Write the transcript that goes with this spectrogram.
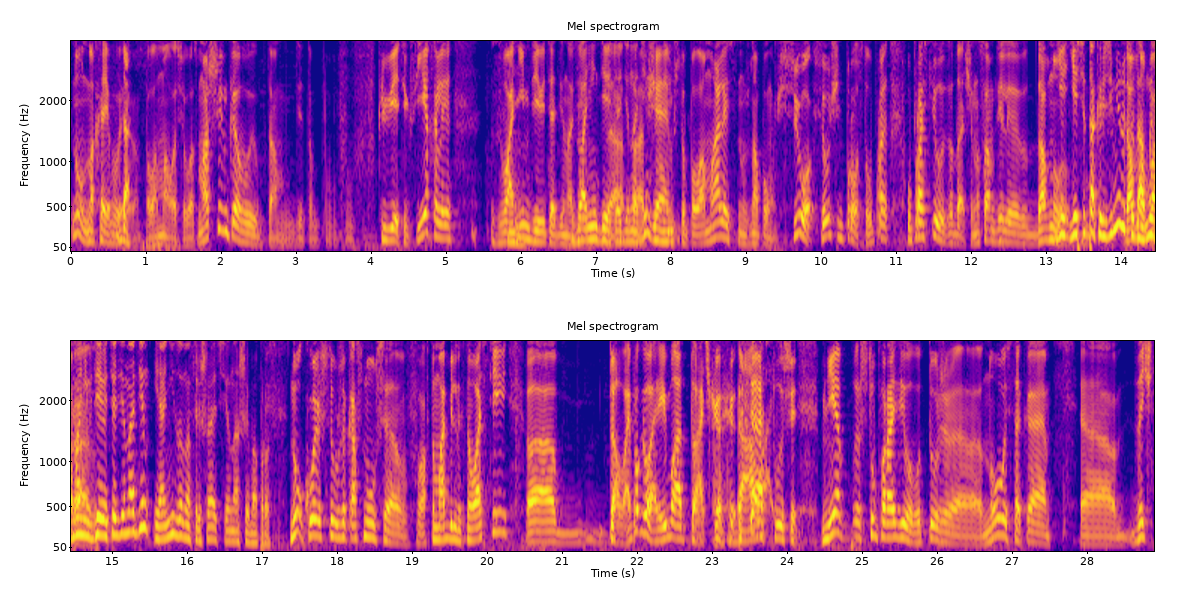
Ну, на хайве да. поломалась у вас машинка, вы там где-то в, в кюветик съехали, звоним 911. Звоним 911. Да, сообщаем, что поломались, нужна помощь. Все, все очень просто. Упро... Упростилась задача. На самом деле, давно... Если так резюмировать, то да, мы пора... звоним в 911, и они за нас решают все наши вопросы. Ну, коль коль ты уже коснулся автомобильных новостей, э, Давай поговорим о тачках. Давай. Слушай, мне что поразило, вот тоже новость такая. Э, значит,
